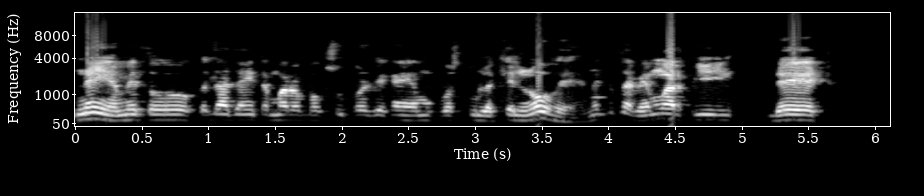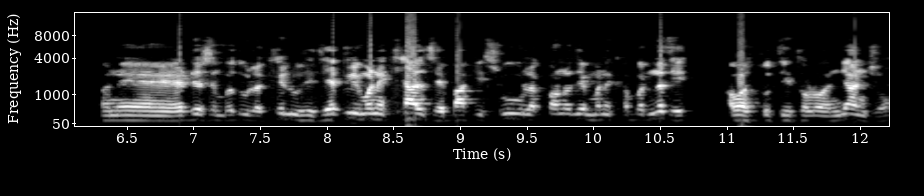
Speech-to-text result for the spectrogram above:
નહીં, અમે તો કદાચ અહીં તમારો બોક્સ ઉપર જે કાંઈ અમુક વસ્તુ લખેલ ન હોય. અને કદાચ એમઆરપી ડેટ અને એડ્રેસ બધું લખેલું છે. જેટલી મને ખ્યાલ છે, બાકી શું લખવાનું છે મને ખબર નથી. આ વસ્તુથી થોડો અંજાન છું.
